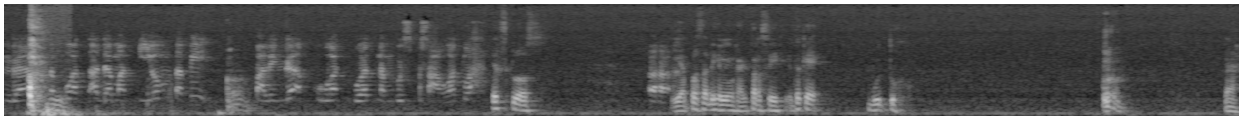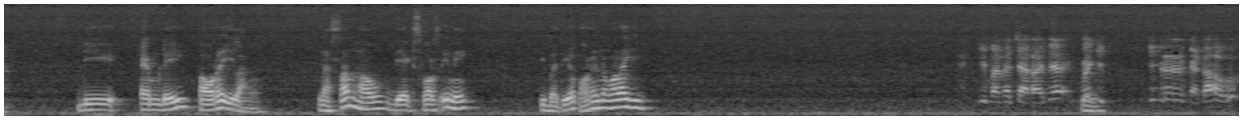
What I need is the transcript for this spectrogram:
nggak sekuat adamantium tapi paling nggak kuat buat nembus pesawat lah. It's close. Ah, ya plus ada healing factor sih. Itu kayak butuh. Nah di MD powernya hilang. Nah somehow di X Force ini tiba-tiba powernya nongol lagi. Gimana caranya? Gue Hmm. Tahu.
